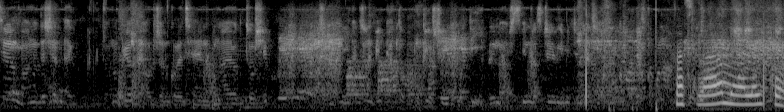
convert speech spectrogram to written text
ছিলেন বাংলাদেশের এক জনপ্রিয়তা অর্জন করেছেন নায়ক বিখ্যাত আসসালামু আলাইকুম।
